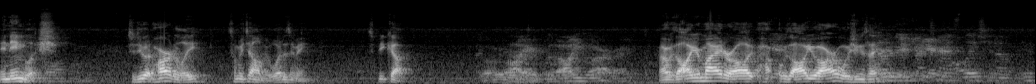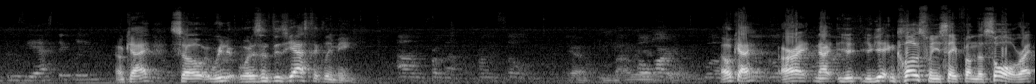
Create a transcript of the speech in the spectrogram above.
In English. To do it heartily, somebody tell me, what does it mean? Speak up. With all you are, right? Uh, with all your might or all, with all you are, what was you going to say? Different translation of enthusiastically, Okay, so we, what does enthusiastically mean? um, from the, from the soul. Yeah, from the bottom of your Wholeheartedly. soul. Okay, all right, now you're getting close when you say from the soul, right?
